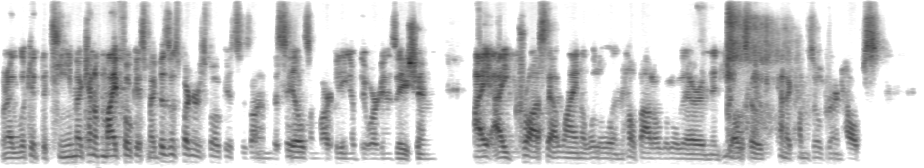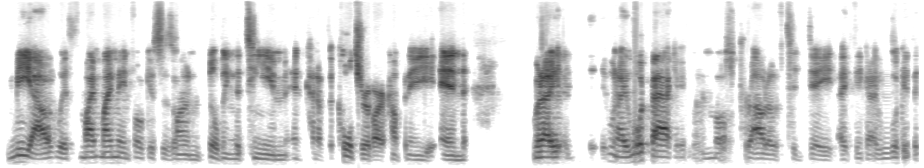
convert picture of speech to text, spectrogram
when I look at the team, I kind of my focus, my business partner's focus is on the sales and marketing of the organization. I, I cross that line a little and help out a little there, and then he also kind of comes over and helps me out with my my main focus is on building the team and kind of the culture of our company. And when i when i look back at what i'm most proud of to date i think i look at the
